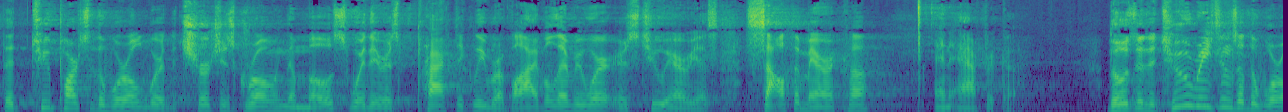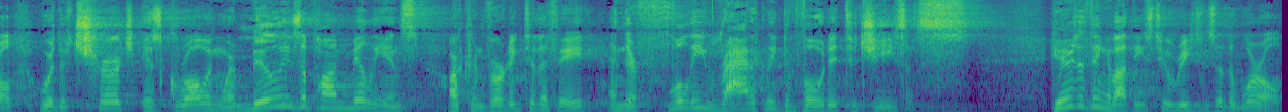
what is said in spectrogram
the two parts of the world where the church is growing the most, where there is practically revival everywhere, is two areas South America and Africa. Those are the two regions of the world where the church is growing, where millions upon millions are converting to the faith and they're fully, radically devoted to Jesus. Here's the thing about these two regions of the world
